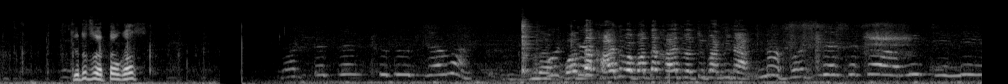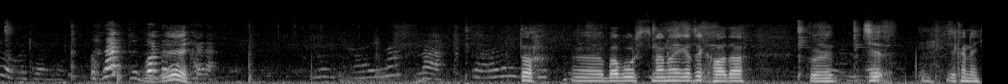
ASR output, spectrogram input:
তুই পারবি না না। বদলেছে তো আমি চিনি ওটা ধ্যাৎ, তুই পদ্মা এ। খায় না। খাই না। না। তাহলে তো আহ, বাবুর স্নান হয়ে গেছে খাওয়া দাওয়া করে নিচ্ছে এখানেই।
